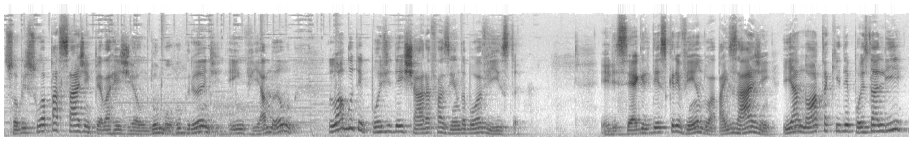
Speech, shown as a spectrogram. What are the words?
sobre sua passagem pela região do Morro Grande em Viamão, logo depois de deixar a fazenda Boa Vista. Ele segue descrevendo a paisagem e anota que depois dali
